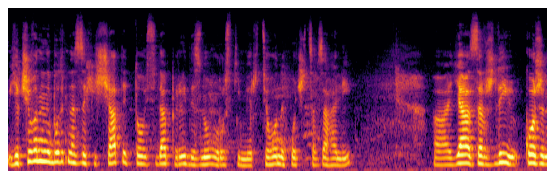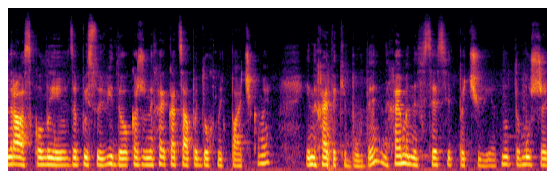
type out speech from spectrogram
Якщо вони не будуть нас захищати, то сюди прийде знову руський мір. Цього не хочеться взагалі. Я завжди, кожен раз, коли записую відео, кажу, нехай кацапи дохнуть пачками, і нехай таки буде, нехай мене всесвіт почує. Ну тому що,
